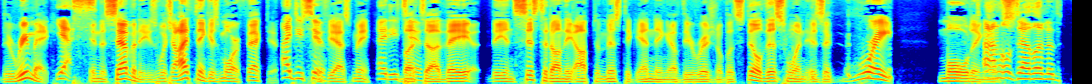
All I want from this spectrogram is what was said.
the remake Yes. in the 70s, which I think is more effective. I do too. If you ask me. I do But too. uh, they they insisted on the optimistic ending of the original, but still this one is a great molding of Donald Sutherland.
